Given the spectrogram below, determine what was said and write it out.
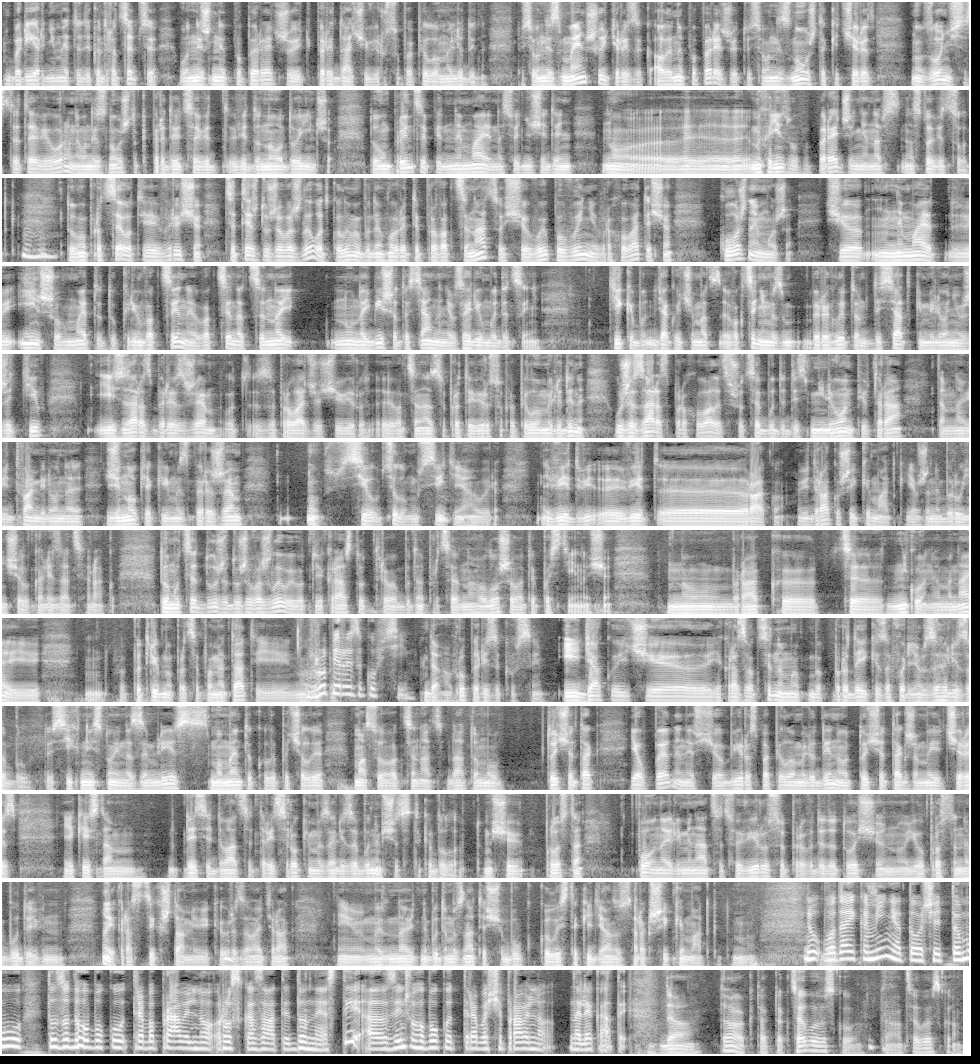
бар'єрні методи контрацепції, вони ж не попереджують передачу вірусу папіломи людини. Тобто вони зменшують ризик, але не попереджують. Тобто вони знову ж таки через ну, зовнішні статеві органи, вони знову ж таки передаються від, від одного до іншого. Тому, в принципі, немає на сьогоднішній день ну, е, механізму попередження на на 100%. Мгм. Тому про це от я говорю, що це теж дуже важливо, от коли ми будемо говорити про вакцинацію, що ви повинні врахувати, що кожен може, що немає е, іншого методу, крім вакцини. Вакцина це най, ну, найбільше досягнення взагалі в медицині. Тільки дякуючи вакцині, ми зберегли там десятки мільйонів життів, і зараз бережемо, от запроваджуючи вірус, е, вакцинацію проти вірусу папіломи людини, уже зараз порахували, що це буде десь мільйон, півтора, там навіть два мільйони жінок, які ми збережемо, ну, в цілому світі, я говорю, від, від, від е, раку, від раку шийки матки. Я вже не беру інші локалізації раку. Тому це дуже дуже важливо. І от якраз тут треба буде про це наголошувати постійно. Що ну, рак е, це нікого не оминає, і потрібно про це пам'ятати. І, ну, В групі ризику всі. Да, в групи ризику всі. І дякуючи е, якраз вакцинам, ми про деякі захворювання взагалі забули. Тобто їх не існує на землі з моменту, коли почали масову вакцинацію. Да? Тому точно так я впевнений, що вірус папіломи людини, от точно так же ми через якийсь там 10, 20, 30 років ми взагалі забудемо, що це таке було. Тому що просто повна елімінація цього вірусу приведе до того, що ну, його просто не буде. і Він, ну, якраз цих штамів, які визивають рак. І ми навіть не будемо знати, що був колись такий діагноз рак шийки матки. Тому Ну, вода і каміння точить, тому тут з одного боку треба правильно розказати, донести, а з іншого боку, треба ще правильно налякати. да, так, так, так. Це обов'язково. Так, це обов'язково.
